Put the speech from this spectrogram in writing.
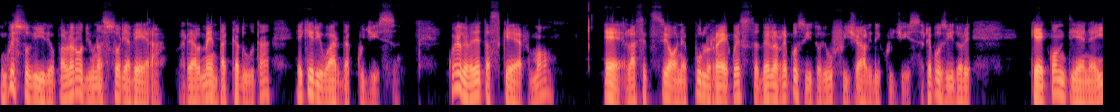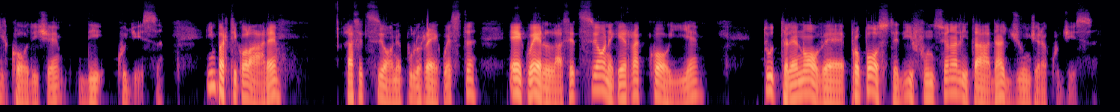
In questo video parlerò di una storia vera, realmente accaduta e che riguarda QGIS. Quello che vedete a schermo è la sezione pull request del repository ufficiale di QGIS, repository che contiene il codice di QGIS. In particolare la sezione pull request è quella sezione che raccoglie tutte le nuove proposte di funzionalità da aggiungere a QGIS.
